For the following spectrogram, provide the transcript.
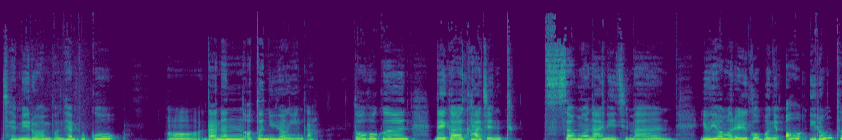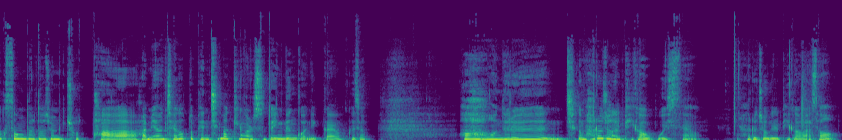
재미로 한번 해보고 어 나는 어떤 유형인가 또 혹은 내가 가진 특성은 아니지만 유형을 읽어보니 어 이런 특성들도 좀 좋다 하면 제가 또 벤치마킹할 수도 있는 거니까요 그죠? 아, 오늘은 지금 하루 종일 비가 오고 있어요. 하루 종일 비가 와서,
